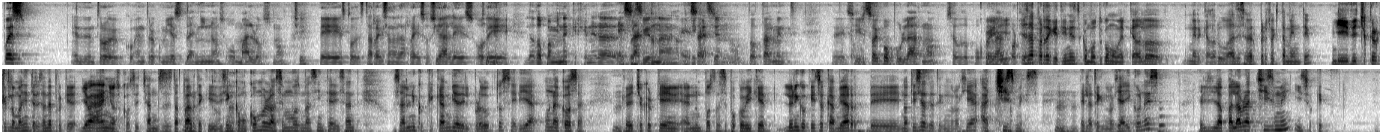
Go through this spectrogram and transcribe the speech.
pues, dentro de, entre comillas, dañinos o malos, ¿no? Sí. De esto de estar revisando las redes sociales o Sí, de... La dopamina que genera Exacto, recibir una notificación, exacto, ¿no? Totalmente. De decir, soy popular, ¿no? Pseudo popular. Güey, por esa tener- parte que tienes como tú como mercadólogo, mercadólogo has de saber perfectamente. Y de hecho creo que es lo más interesante porque lleva años cosechándose esta parte Mm, que dicen total. como cómo lo hacemos más interesante. O sea, lo único que cambia del producto sería una cosa. Ujú. Que de hecho creo que en un post hace poco vi que lo único que hizo cambiar de noticias de tecnología a chismes Ujú. de la tecnología. Y con eso, el- la palabra chisme hizo que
